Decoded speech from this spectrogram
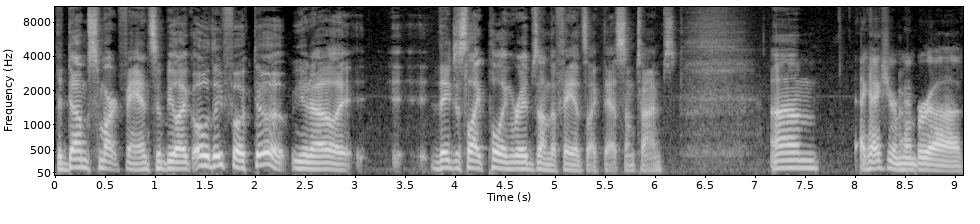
the dumb smart fans, would be like, oh, they fucked up. You know, It- it- they just like pulling ribs on the fans like that sometimes. Um, I can actually remember uh,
